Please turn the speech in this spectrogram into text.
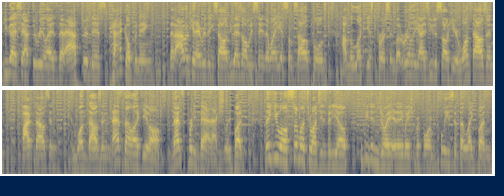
you guys have to realize that after this pack opening, that I don't get everything solid. You guys always say that when I get some solid pulls, I'm the luckiest person, but really, guys, you just saw here, 1,000, 5,000, and 1,000. That's not lucky at all. That's pretty bad, actually, but thank you all so much for watching this video. If you did enjoy it in any way, shape, or form, please hit that like button.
